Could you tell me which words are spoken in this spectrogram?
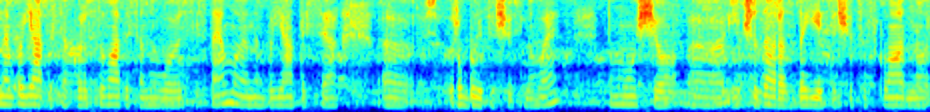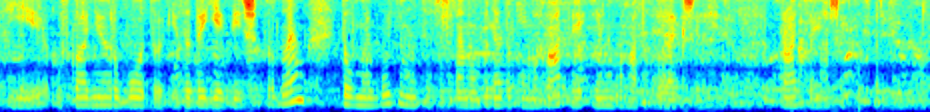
Не боятися користуватися новою системою, не боятися е, робити щось нове. Тому що е, якщо зараз здається, що це складно і ускладнює роботу і додає більше проблем, то в майбутньому ця система буде допомагати і набагато полегшить працю наших соцпрацівників.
